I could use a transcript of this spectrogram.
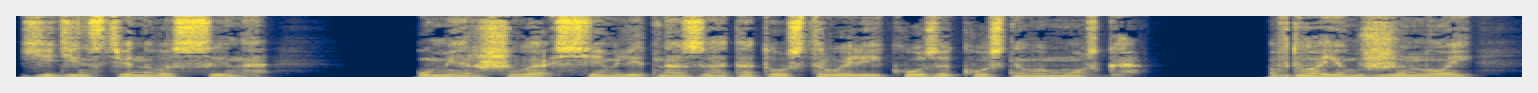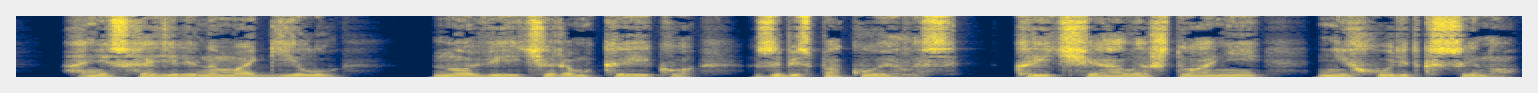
единственного сына, умершего семь лет назад от острого лейкоза костного мозга. Вдвоем с женой они сходили на могилу, но вечером Кейко забеспокоилась кричала, что они не ходят к сыну.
